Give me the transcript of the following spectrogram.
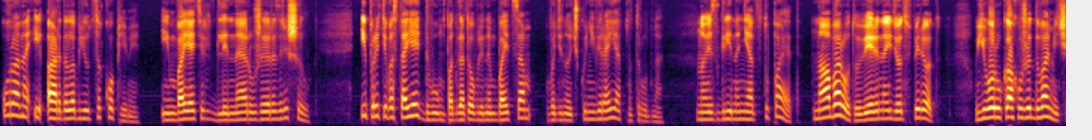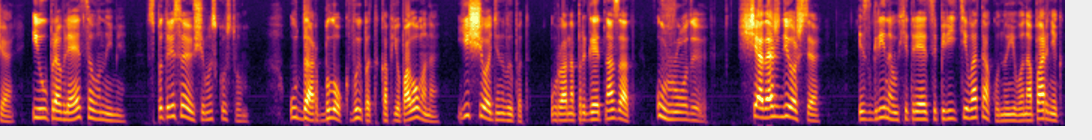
Урана и Ардала бьются копьями. Им воятель длинное оружие разрешил. И противостоять двум подготовленным бойцам в одиночку невероятно трудно. Но из Грина не отступает. Наоборот, уверенно идет вперед. В его руках уже два меча, и управляется он ими с потрясающим искусством. Удар, блок, выпад, копье поломано. Еще один выпад. Урана прыгает назад. Уроды! Ща дождешься!» Из Грина ухитряется перейти в атаку, но его напарник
